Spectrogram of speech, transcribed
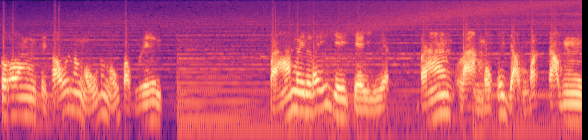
Con thì tối nó ngủ nó ngủ phòng riêng. Bà mới lấy dây chì bà làm một cái vòng bắt trồng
